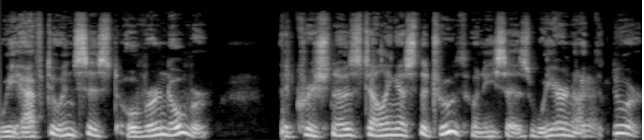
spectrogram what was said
we have to insist over and over that Krishna is telling us the truth when he says we are not the doer.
